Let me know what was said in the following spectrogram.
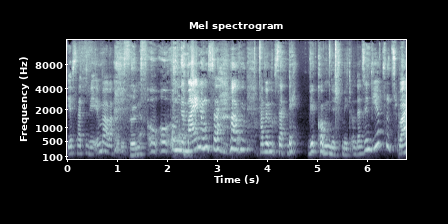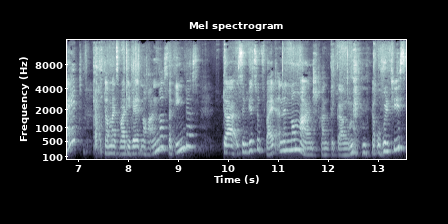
das hatten wir immer, aber Also um, eine Meinung zu haben, haben wir immer gesagt, nee, wir kommen nicht mit. Und dann sind wir zu zweit, damals war die Welt noch anders, da ging das, da sind wir zu zweit an den normalen Strand gegangen. Meine Oldies,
